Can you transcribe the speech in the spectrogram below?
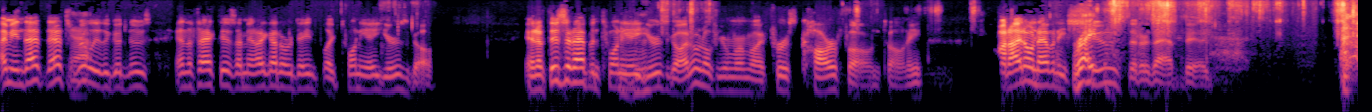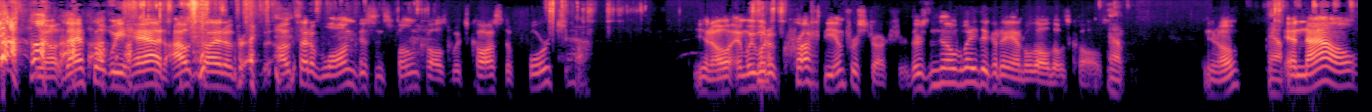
I mean that that's really the good news. And the fact is, I mean, I got ordained like 28 years ago. And if this had happened 28 mm-hmm. years ago, I don't know if you remember my first car phone, Tony, but I don't have any right. shoes that are that big you know, that's what we had outside of right. outside of long distance phone calls, which cost a fortune. Yeah. You know, and we would have crushed the infrastructure. There's no way they could have handled all those calls. Yeah. You know? Yeah. And now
